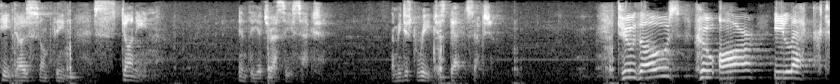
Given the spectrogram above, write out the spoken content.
he does something stunning in the addressee section. Let me just read just that section. To those who are elect,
